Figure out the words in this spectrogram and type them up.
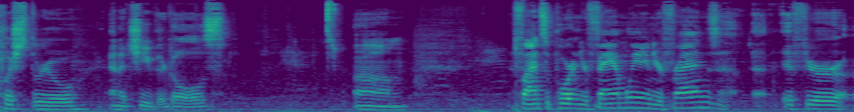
push through, and achieve their goals. Um, find support in your family and your friends. If you're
